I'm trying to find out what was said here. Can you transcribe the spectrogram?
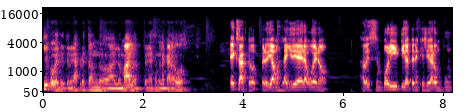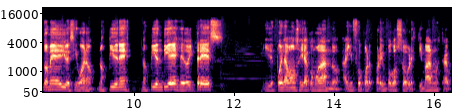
Sí, porque te terminás prestando a lo malo, terminás haciendo la cara a vos. Exacto, pero digamos, la idea era, bueno, a veces en política tenés que llegar a un punto medio y decir, bueno, nos piden, nos piden 10, le doy 3 y después la vamos a ir acomodando. Ahí fue por, por ahí un poco sobreestimar nuestra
